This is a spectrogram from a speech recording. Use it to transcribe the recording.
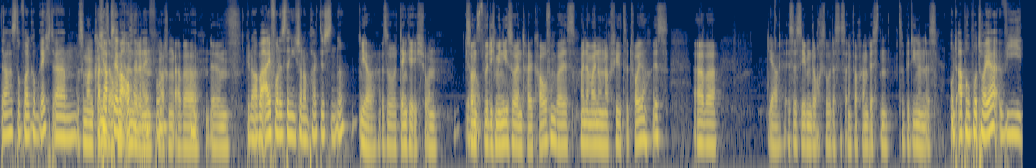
da hast du vollkommen recht. Ähm, Also man kann Ich es auch selber mit auch anderen machen, aber ähm, genau, aber iPhone ist, denke ich, schon am praktischsten, ne? ja, also denke ich schon. Genau. Sonst würde ich mir nie so ein Teil kaufen, weil es meiner Meinung nach viel zu teuer ist. Aber ja, es ist eben doch so, dass es einfach am besten zu bedienen ist. Und apropos teuer, wie,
